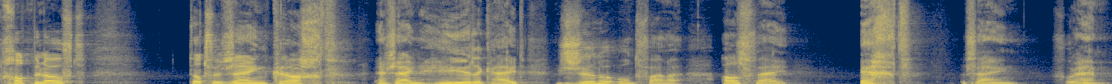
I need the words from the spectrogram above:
God belooft dat we Zijn kracht en Zijn heerlijkheid zullen ontvangen als wij echt zijn voor Hem.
